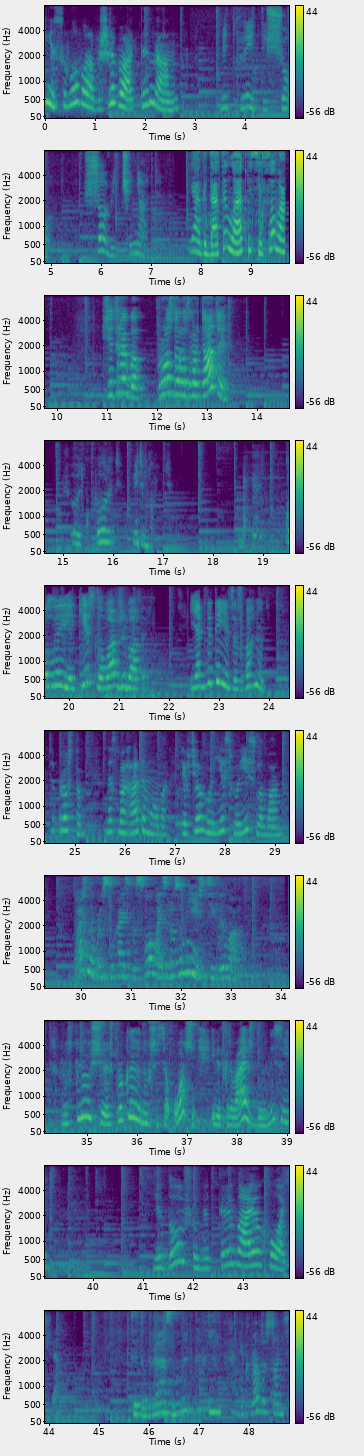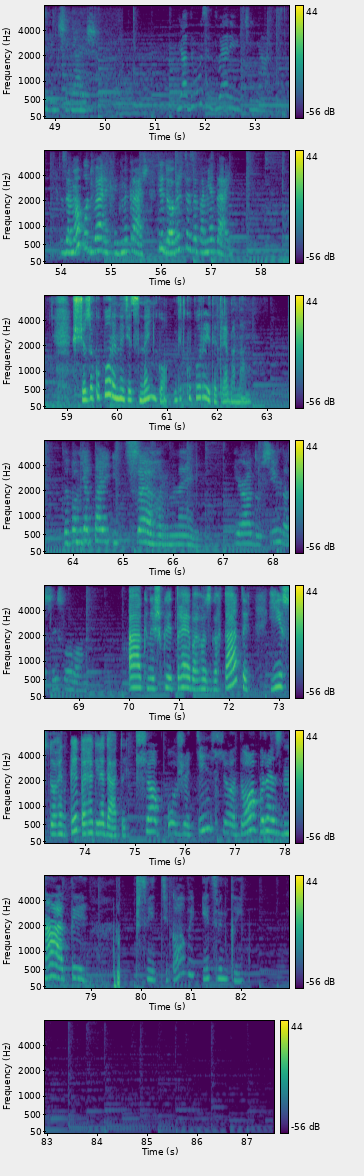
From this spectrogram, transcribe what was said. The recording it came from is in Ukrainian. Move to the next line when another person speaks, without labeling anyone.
які слова вживати нам?
Відкрити що? Що відчиняти?
Як дати лад усім словам?
Ще треба просто розгортати? Що відкупорить, відімкнуть. Коли які слова вживати? Як дитині це збагнуть?
Це просто нас багата мова, для всього є свої слова.
Важно прислухайся до слова і зрозумієш ці дива. Розплющуєш, прокинувшися очі, і відкриваєш дивний світ. І душу відкриває хоче.
Ти добра з маленьких літ. Вікно до сонця відчиняєш.
Я друзів двері відчиняю.
Замок у дверях відмикаєш. Ти добре це запам'ятай.
Що закупорене тісненько, відкупорити треба нам.
Запам'ятай і це гарненько. І раду всім даси словам.
А книжки треба розгортати, її сторінки переглядати. Щоб у житті все добре знати.
Світ цікавий і дзвінкий.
